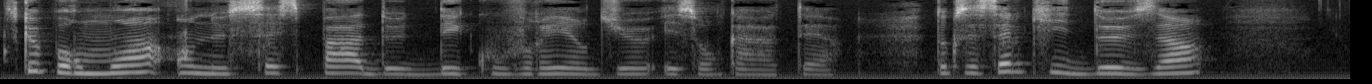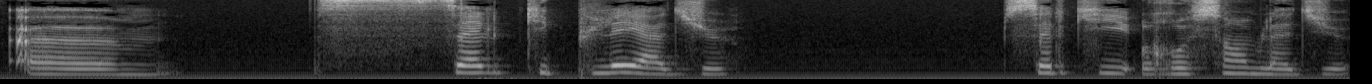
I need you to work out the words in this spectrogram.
parce que pour moi, on ne cesse pas de découvrir Dieu et son caractère. Donc c'est celle qui devient euh, celle qui plaît à Dieu, celle qui ressemble à Dieu,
